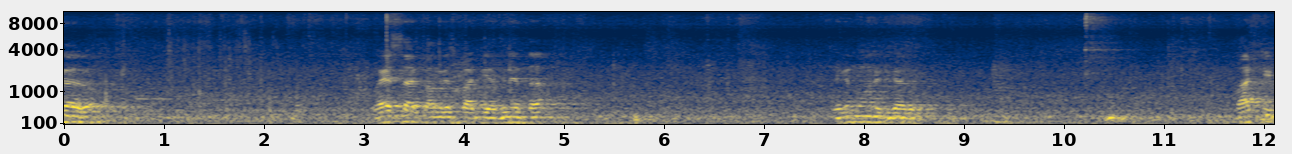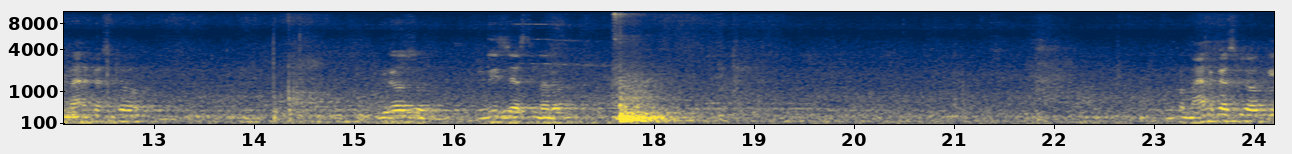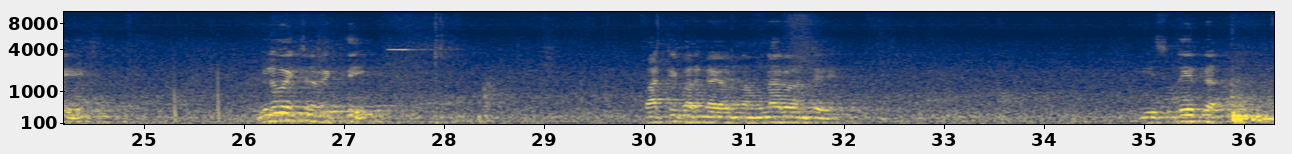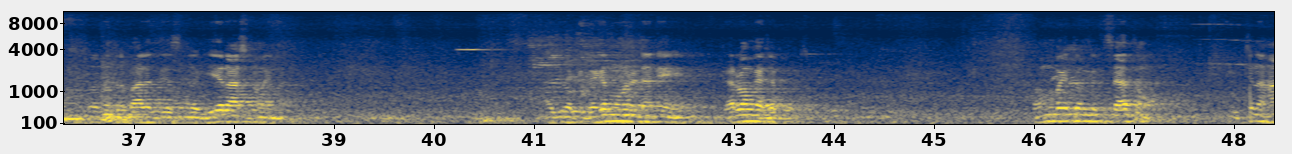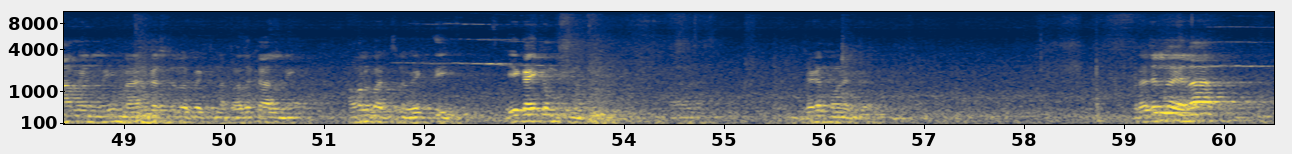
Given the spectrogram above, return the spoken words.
గారు వైఎస్ఆర్ కాంగ్రెస్ పార్టీ అధినేత జగన్మోహన్ రెడ్డి గారు పార్టీ మేనిఫెస్టో ఈరోజు రిలీజ్ చేస్తున్నారు. ఒక మేనిఫెస్టోకి విలువ ఇచ్చిన వ్యక్తి పార్టీ పరంగా ఎవరన్నా ఉన్నారు అంటే ఈ సుదీర్ఘ స్వతంత్ర భారతదేశంలో ఏ రాష్ట్రమైనా అది ఒక జగన్మోహన్ రెడ్డి అని గర్వంగా చెప్పవచ్చు. తొంభై తొమ్మిది శాతం ఇచ్చిన హామీలని మేనిఫెస్టోలో పెట్టిన పథకాలని అమలుపరిచిన వ్యక్తి ఏకైక ముఖ్యమంత్రి జగన్మోహన్ రెడ్డి గారు. ప్రజల్లో ఎలా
